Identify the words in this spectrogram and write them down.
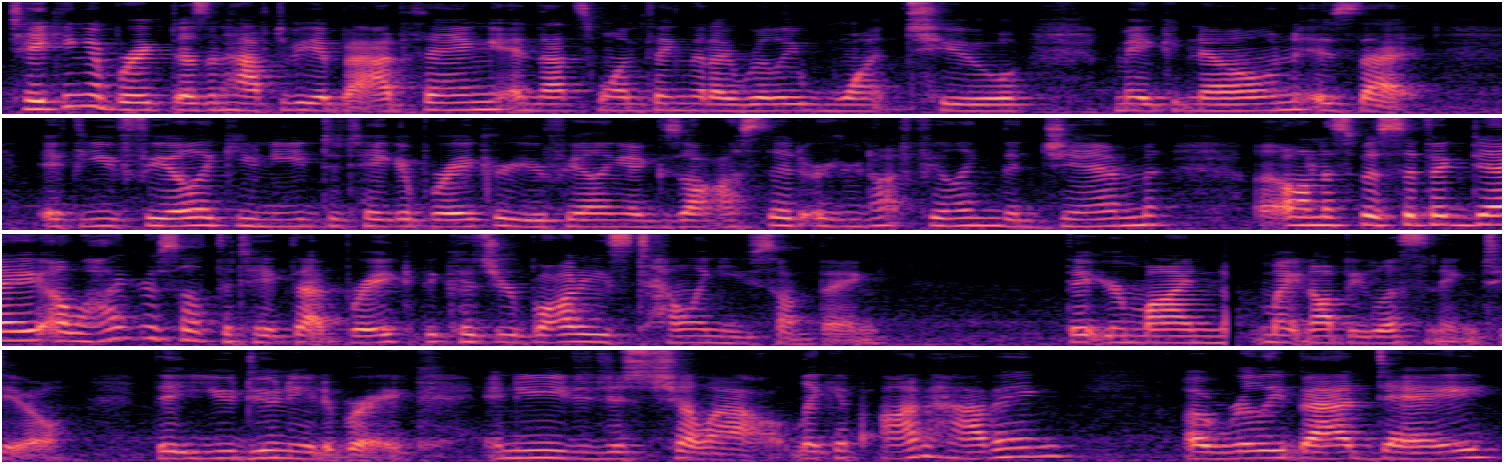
Taking a break doesn't have to be a bad thing, and that's one thing that I really want to make known is that if you feel like you need to take a break or you're feeling exhausted or you're not feeling the gym on a specific day, allow yourself to take that break because your body's telling you something that your mind might not be listening to, that you do need a break and you need to just chill out. Like if I'm having a really bad day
